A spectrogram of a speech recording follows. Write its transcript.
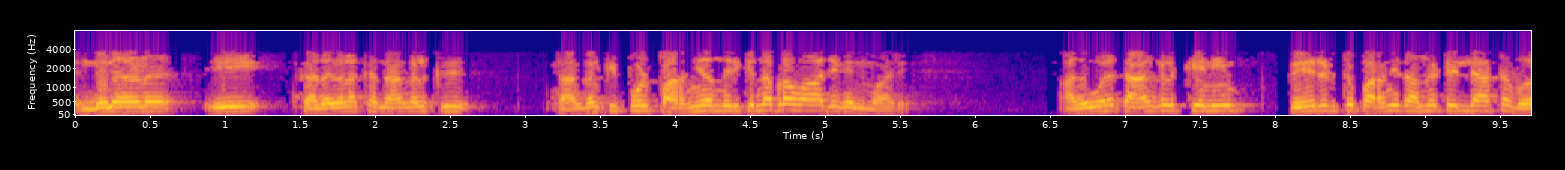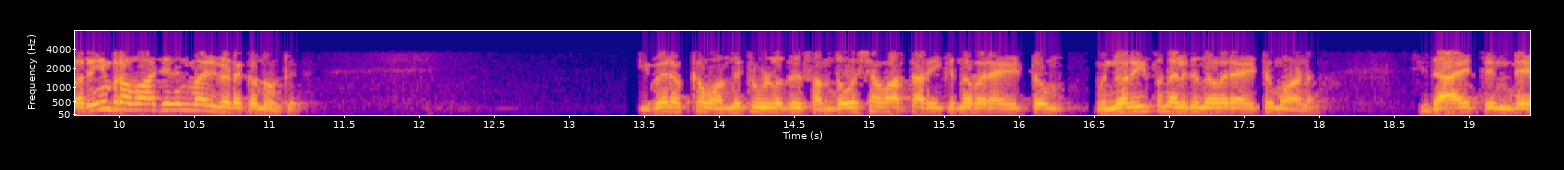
എന്തിനാണ് ഈ കഥകളൊക്കെ താങ്കൾക്ക് താങ്കൾക്ക് ഇപ്പോൾ പറഞ്ഞു തന്നിരിക്കുന്ന പ്രവാചകന്മാര് അതുപോലെ താങ്കൾക്ക് ഇനിയും പേരെടുത്ത് പറഞ്ഞു തന്നിട്ടില്ലാത്ത വേറെയും പ്രവാചകന്മാർ കിടക്കുന്നുണ്ട്. ഇവരൊക്കെ വന്നിട്ടുള്ളത് സന്തോഷ വാർത്ത അറിയിക്കുന്നവരായിട്ടും മുന്നറിയിപ്പ് നൽകുന്നവരായിട്ടുമാണ്. ഹിദായത്തിന്റെ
